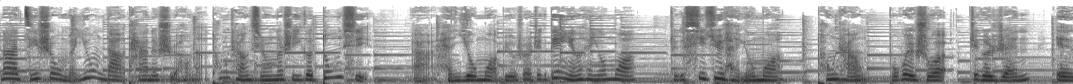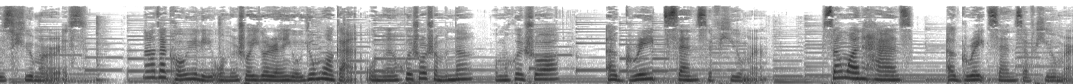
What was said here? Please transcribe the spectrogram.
那即使我们用到它的时候呢，通常形容的是一个东西啊很幽默，比如说这个电影很幽默，这个戏剧很幽默，通常不会说这个人 is humorous。那在口语里，我们说一个人有幽默感，我们会说什么呢？我们会说 a great sense of humor。Someone has a great sense of humor。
